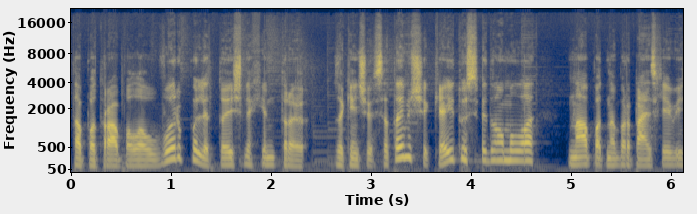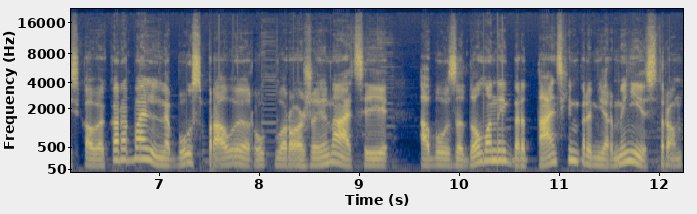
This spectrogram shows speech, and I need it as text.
та потрапила у вир політичних інтриг. Закінчився тим, що Кейт усвідомила, напад на британський військовий корабель не був справою рук ворожої нації, а був задуманий британським прем'єр-міністром.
